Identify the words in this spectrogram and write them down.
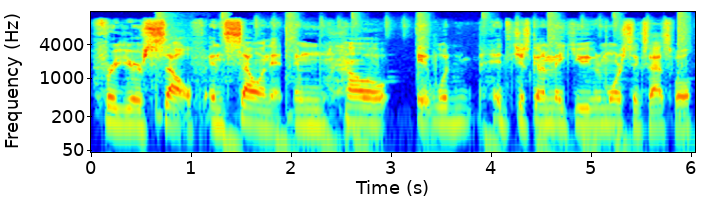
for yourself and selling it and how it would it's just going to make you even more successful.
